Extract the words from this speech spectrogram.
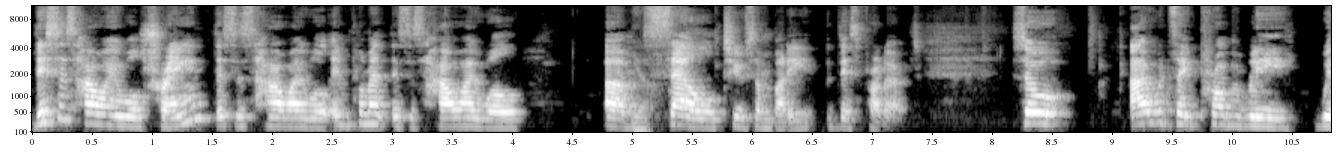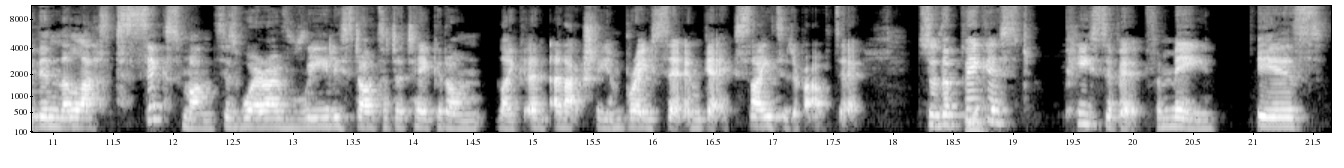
this is how I will train. This is how I will implement. This is how I will um, yeah. sell to somebody this product. So I would say probably within the last six months is where I've really started to take it on, like, and, and actually embrace it and get excited about it. So the biggest yeah. piece of it for me is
